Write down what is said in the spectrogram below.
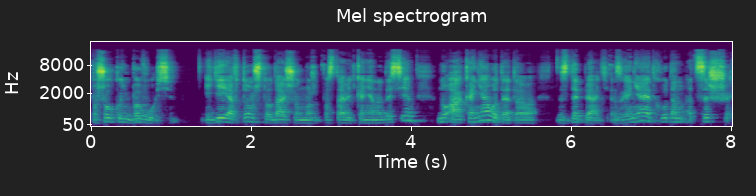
Пошел конь b8. Идея в том, что дальше он может поставить коня на d7, ну а коня вот этого с d5 сгоняет ходом c6.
